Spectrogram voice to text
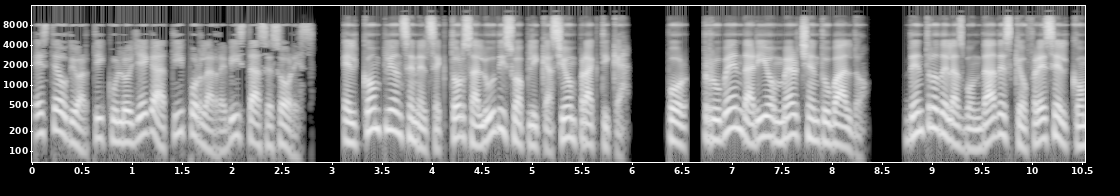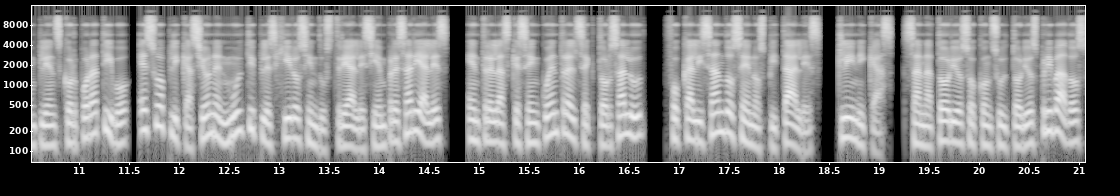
Este audioartículo llega a ti por la revista Asesores. El compliance en el sector salud y su aplicación práctica. Por Rubén Darío Merchant Ubaldo. Dentro de las bondades que ofrece el compliance corporativo, es su aplicación en múltiples giros industriales y empresariales, entre las que se encuentra el sector salud, focalizándose en hospitales, clínicas, sanatorios o consultorios privados,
